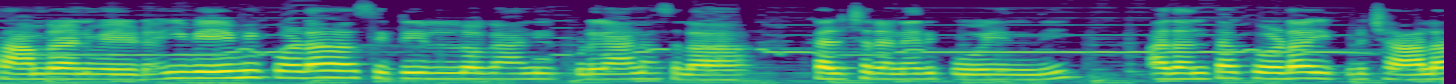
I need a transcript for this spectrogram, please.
సాంబ్రాణి వేయడం. ఇవేమి కూడా సిటీల్లో కానీ ఇప్పుడు కానీ అసలు కల్చర్ అనేది పోయింది. అదంతా కూడా ఇప్పుడు చాలా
